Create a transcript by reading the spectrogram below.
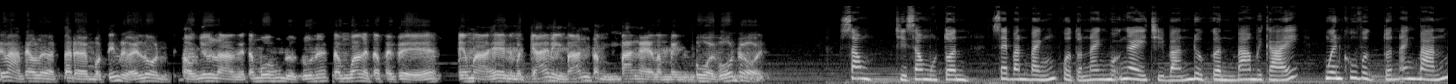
xếp hàng theo lượt ta đợi một tiếng rưỡi luôn. Hầu như là người ta mua không được luôn á đông quá người ta phải về nhưng mà hên một cái mình bán tầm 3 ngày là mình thu hồi vốn rồi. Xong, chỉ sau một tuần, xe bán bánh của Tuấn Anh mỗi ngày chỉ bán được gần 30 cái. Nguyên khu vực Tuấn Anh bán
